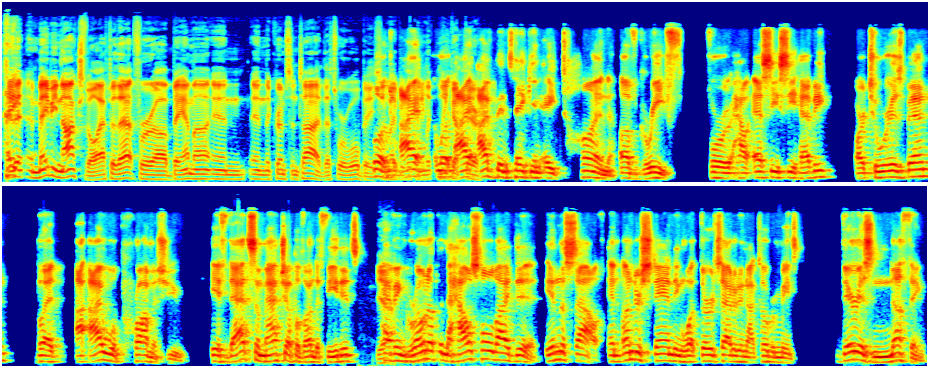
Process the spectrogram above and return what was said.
Hey, and maybe Knoxville after that for uh, Bama and and the Crimson Tide. That's where we'll be. Look, so I, look I, I've been taking a ton of grief for how SEC heavy our tour has been, but I, I will promise you, if that's a matchup of undefeateds, yeah. having grown up in the household I did in the South and understanding what third Saturday in October means, there is nothing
